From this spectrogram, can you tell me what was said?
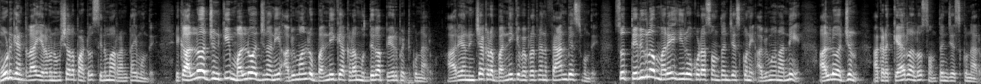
మూడు గంటల ఇరవై నిమిషాల పాటు సినిమా రన్ టైం ఉంది. ఇక అల్లు అర్జున్కి మల్లు అర్జున్ అని అభిమానులు బన్నీకి అక్కడ ముద్దుగా పేరు పెట్టుకున్నారు. ఆర్యా నుంచి అక్కడ బన్నీకి విపరీతమైన ఫ్యాన్ బేస్ ఉంది. సో తెలుగులో మరే హీరో కూడా సొంతం చేసుకునే అభిమానాన్ని అల్లు అర్జున్ అక్కడ కేరళలో సొంతం చేసుకున్నారు.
